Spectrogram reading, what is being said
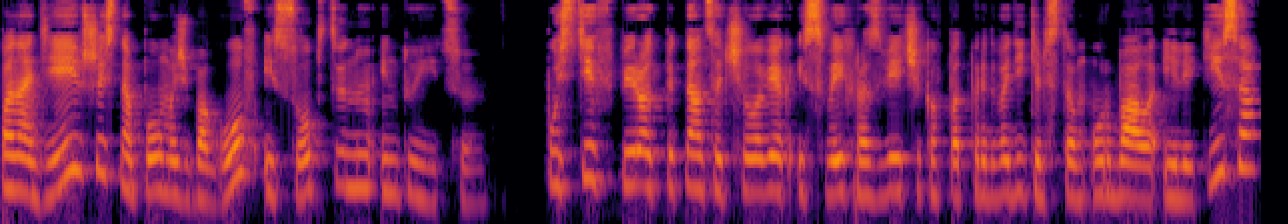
понадеявшись на помощь богов и собственную интуицию. Пустив вперед 15 человек из своих разведчиков под предводительством Урбала и Летиса,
